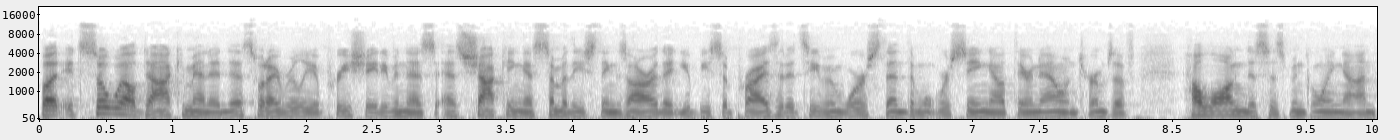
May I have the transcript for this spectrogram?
but it's so well documented. That's what I really appreciate. Even as, as shocking as some of these things are, that you'd be surprised that it's even worse than, than what we're seeing out there now in terms of how long this has been going on.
